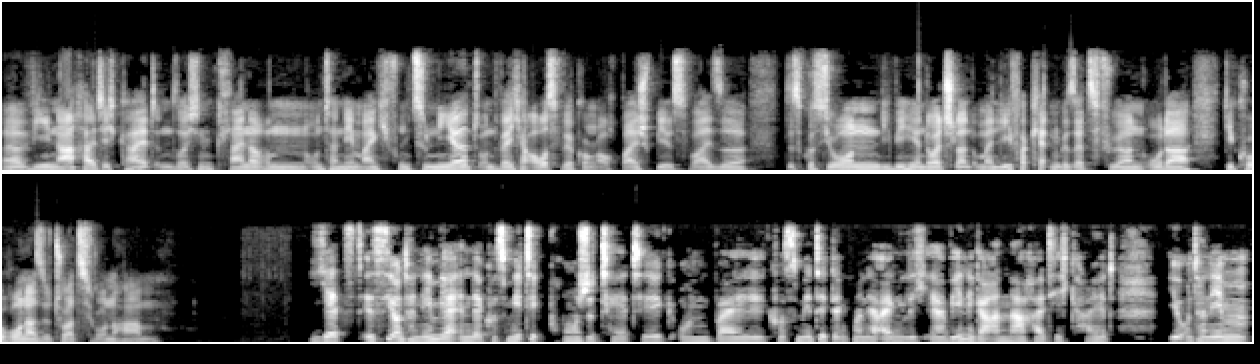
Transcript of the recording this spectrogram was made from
äh, wie Nachhaltigkeit in solchen kleineren Unternehmen eigentlich funktioniert und welche Auswirkungen auch beispielsweise Diskussionen, die wir hier in Deutschland um ein Lieferkettengesetz führen oder die Corona-Situation haben. Jetzt ist Ihr Unternehmen ja in der Kosmetikbranche tätig und bei Kosmetik denkt man ja eigentlich eher weniger an Nachhaltigkeit. Ihr Unternehmen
